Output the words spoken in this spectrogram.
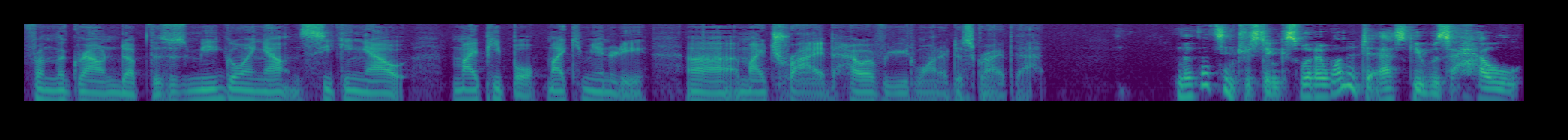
from the ground up. This was me going out and seeking out my people, my community, uh, my tribe, however you'd want to describe that. No, that's interesting because what I wanted to ask you was how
